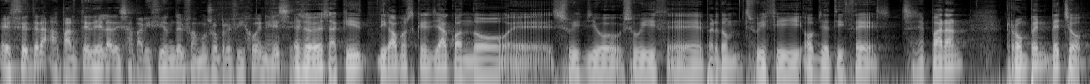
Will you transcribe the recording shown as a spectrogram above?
etcétera, aparte de la desaparición del famoso prefijo NS. Eso es, aquí digamos que es ya cuando eh, Swift, Swift, eh, perdón, Swift y Objective-C se separan, rompen. De hecho,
